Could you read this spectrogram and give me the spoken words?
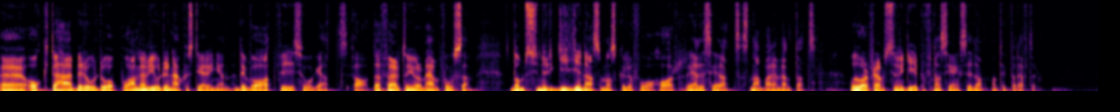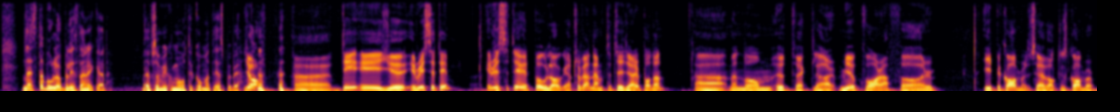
Eh, och det här beror då på, anledningen vi gjorde den här justeringen, det var att vi såg att, ja, därför att de gör om hemfosen. De synergierna som man skulle få har realiserats snabbare än väntat. Och då var det främst synergier på finansieringssidan man tittade efter. Nästa bolag på listan Rickard. Eftersom vi kommer återkomma till SPP. Ja, eh, det är ju Ericity. Ericity är ett bolag, jag tror vi har nämnt det tidigare i podden, eh, men de utvecklar mjukvara för IP-kameror, så övervakningskameror,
